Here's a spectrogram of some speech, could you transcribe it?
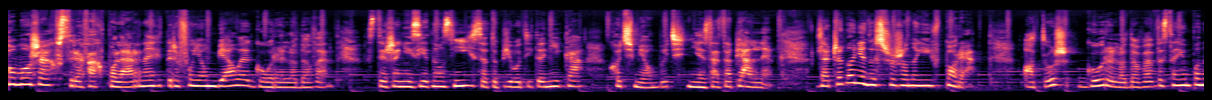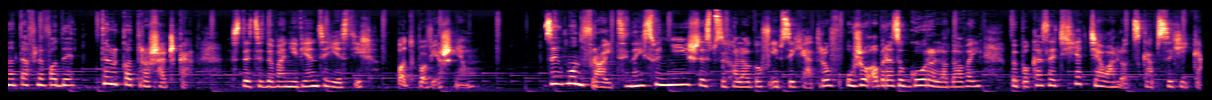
Po morzach w strefach polarnych dryfują białe góry lodowe. Zderzenie z jedną z nich zatopiło Titanica, choć miał być niezatapialny. Dlaczego nie dostrzeżono jej w porę? Otóż góry lodowe wystają ponad tafle wody tylko troszeczkę. Zdecydowanie więcej jest ich pod powierzchnią. Zygmunt Freud, najsłynniejszy z psychologów i psychiatrów, użył obrazu góry lodowej, by pokazać, jak działa ludzka psychika.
